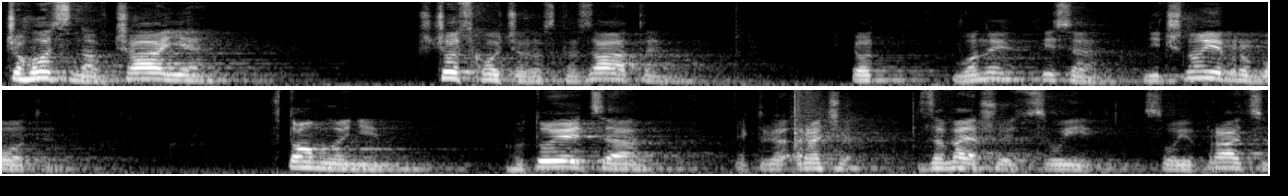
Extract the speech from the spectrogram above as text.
чогось навчає, щось хоче розказати. І от вони після нічної роботи, втомлені, готуються, як то радше завершують свої, свою працю.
